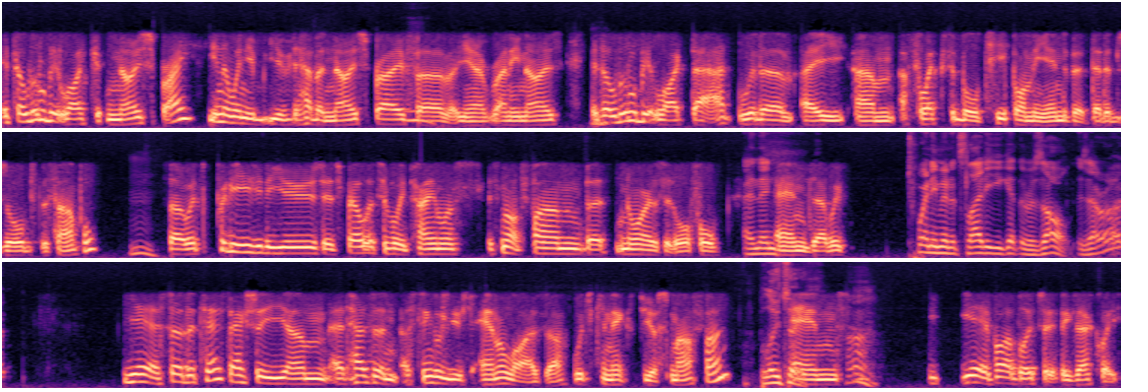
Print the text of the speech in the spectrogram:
it's a little bit like nose spray. You know when you you have a nose spray for you know runny nose, it's a little bit like that with a a, um, a flexible tip on the end of it that absorbs the sample. So it's pretty easy to use. It's relatively painless. It's not fun, but nor is it awful. And then And uh, we 20 minutes later, you get the result. Is that right? Yeah, so the test actually um, it has an, a single-use analyzer which connects to your smartphone, Bluetooth. and y- yeah, via Bluetooth exactly.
